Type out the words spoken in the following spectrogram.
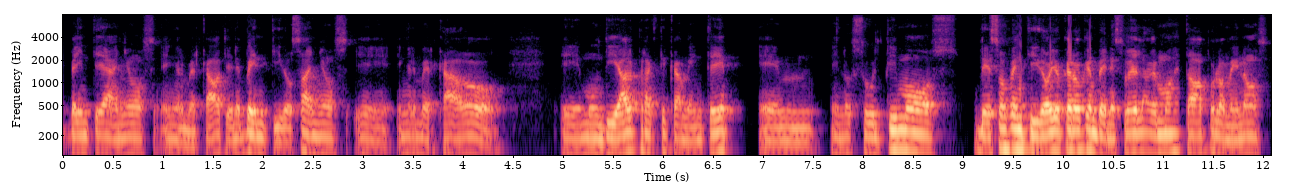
20 años en el mercado, tiene 22 años eh, en el mercado eh, mundial prácticamente. Em, en los últimos, de esos 22, yo creo que en Venezuela hemos estado por lo menos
